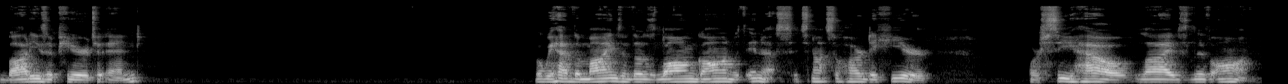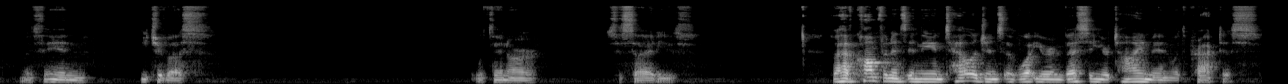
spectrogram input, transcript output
Bodies appear to end, but we have the minds of those long gone within us. It's not so hard to hear or see how lives live on within each of us, within our societies. So I have confidence in the intelligence of what you're investing your time in with practice.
